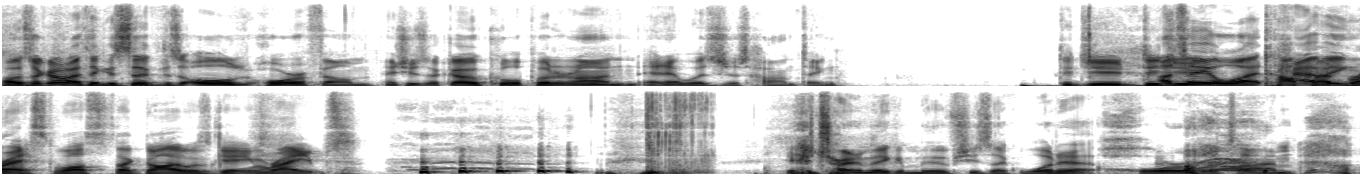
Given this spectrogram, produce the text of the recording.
I was like, oh, I think it's like this old horror film, and she's like, oh, cool, put it on, and it was just haunting. Did you? Did I'll you tell you what, cup having- her breast whilst the guy was getting raped? Yeah, trying to make a move. She's like, what a horrible time.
